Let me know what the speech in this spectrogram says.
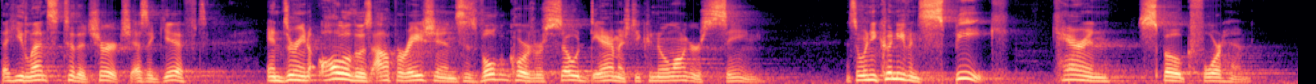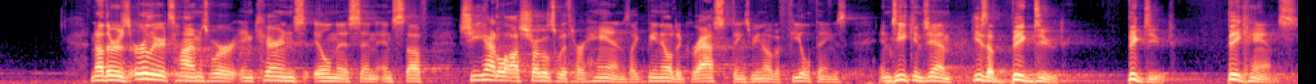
that he lent to the church as a gift. And during all of those operations, his vocal cords were so damaged he could no longer sing. And so when he couldn't even speak, Karen spoke for him. Now, there was earlier times where in Karen's illness and, and stuff, she had a lot of struggles with her hands, like being able to grasp things, being able to feel things. And Deacon Jim, he's a big dude. Big dude. Big hands.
